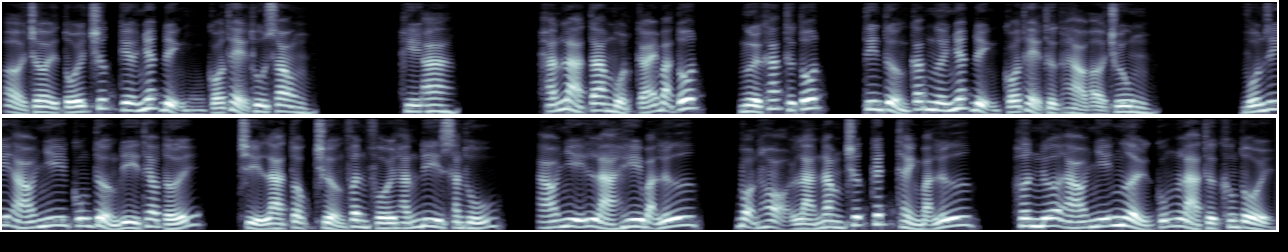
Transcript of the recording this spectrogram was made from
ở trời tối trước kia nhất định có thể thu xong. Hi a, hắn là ta một cái bạn tốt, người khác thức tốt, tin tưởng các ngươi nhất định có thể thực hảo ở chung. Vốn dĩ áo nhĩ cũng tưởng đi theo tới, chỉ là tộc trưởng phân phối hắn đi săn thú, áo nhĩ là hy bạn lữ, bọn họ là năm trước kết thành bạn lữ, hơn nữa áo nhĩ người cũng là thực không tồi,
